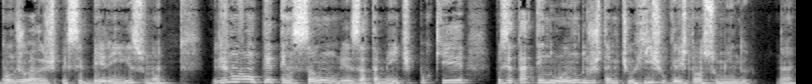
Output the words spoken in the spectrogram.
quando os jogadores perceberem isso, né? Eles não vão ter tensão exatamente porque você está atenuando justamente o risco que eles estão assumindo, né?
